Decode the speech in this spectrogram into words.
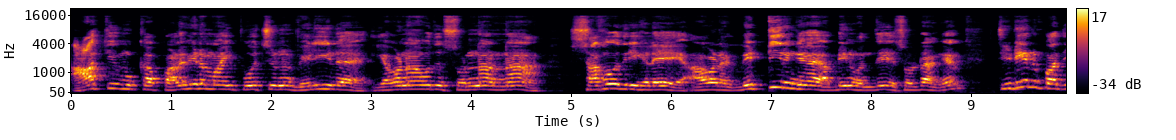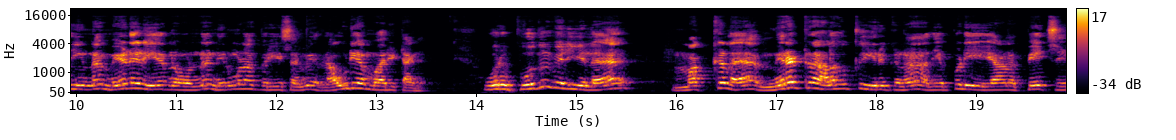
அதிமுக பலவீனமாகி போச்சுன்னு வெளியில எவனாவது சொன்னான்னா சகோதரிகளே அவனை வெட்டிருங்க அப்படின்னு வந்து சொல்றாங்க. திடீர்னு பார்த்தீங்கன்னா மேடையில் ஏறின உடனே நிர்மலா பெரியசாமி ரவுடியா மாறிட்டாங்க. ஒரு பொது வெளியில மக்களை மிரட்டுற அளவுக்கு இருக்குன்னா அது எப்படியான பேச்சு?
